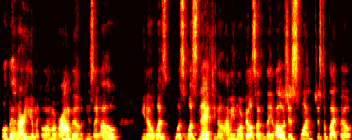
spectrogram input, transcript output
what belt are you? I'm like, oh, I'm a brown belt. And it's like, oh, you know, what's what's what's next? You know, how many more belts are there? Oh, just one, just a black belt.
